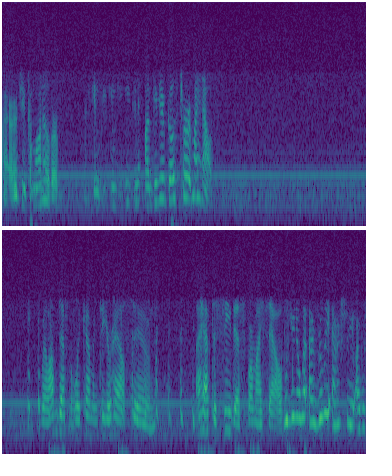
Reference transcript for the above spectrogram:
I urge you, come on over. You can, you can, you can. I'll give you a ghost tour at my house. Well, I'm definitely coming to your house soon. I have to see this for myself. Well, you know what? I really actually I was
